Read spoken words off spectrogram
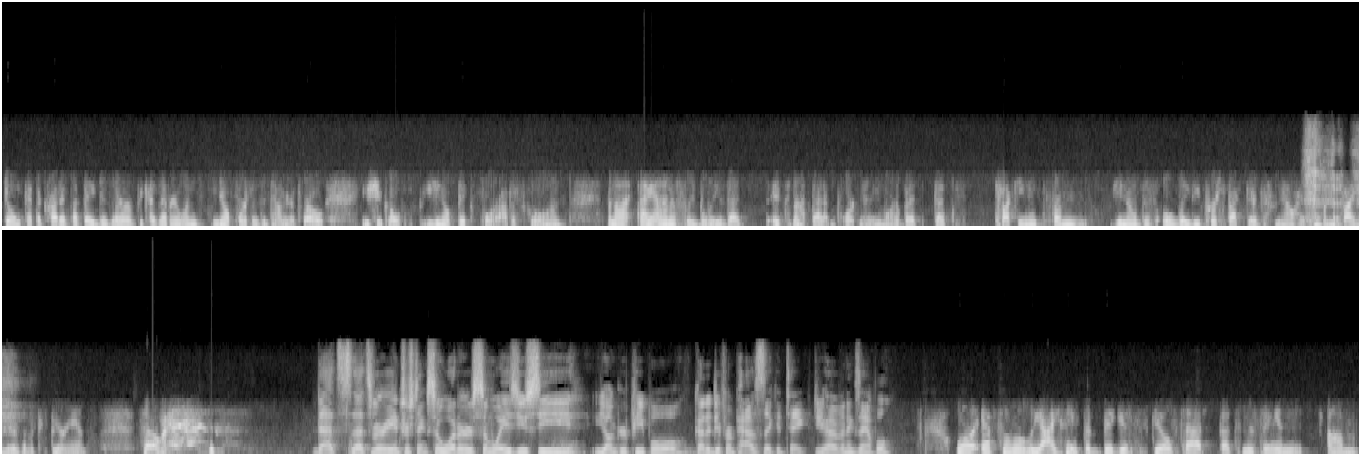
don't get the credit that they deserve because everyone, you know, forces it down your throat. You should go, you know, big four out of school. And, and I, I honestly believe that it's not that important anymore, but that's talking from, you know, this old lady perspective who now has 25 years of experience. So. That's that's very interesting. So, what are some ways you see younger people, kind of different paths they could take? Do you have an example? Well, absolutely. I think the biggest skill set that's missing and um,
